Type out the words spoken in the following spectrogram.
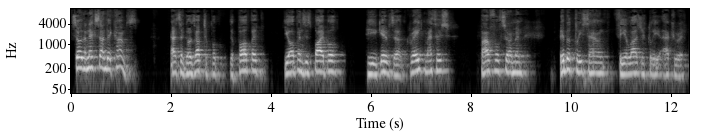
So the next Sunday comes. Pastor goes up to the pulpit. He opens his Bible. He gives a great message, powerful sermon biblically sound, theologically accurate,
